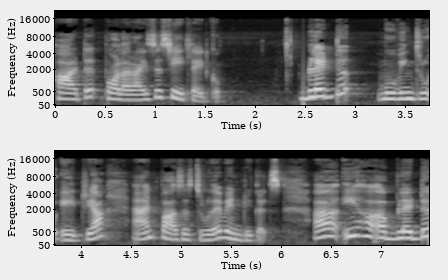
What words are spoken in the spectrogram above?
ഹാർട്ട് പോളറൈസ്ഡ് സ്റ്റേറ്റിലായിരിക്കും blood moving through atria and passes through the ventricles ഈ ബ്ലഡ്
